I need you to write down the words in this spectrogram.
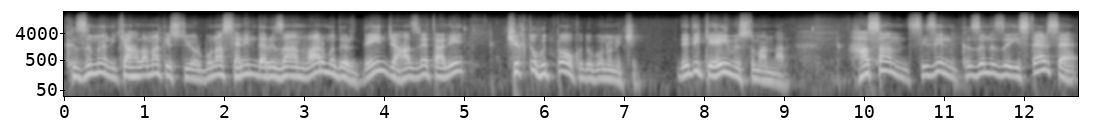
kızımı nikahlamak istiyor buna senin de rızan var mıdır deyince Hazreti Ali çıktı hutbe okudu bunun için. Dedi ki ey Müslümanlar Hasan sizin kızınızı isterse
